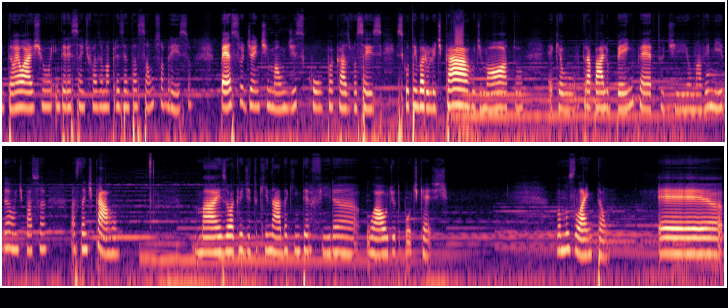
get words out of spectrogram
Então eu acho interessante fazer uma apresentação sobre isso. Peço de antemão desculpa caso vocês escutem barulho de carro, de moto. É que eu trabalho bem perto de uma avenida onde passa bastante carro. Mas eu acredito que nada que interfira o áudio do podcast. Vamos lá então. É,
